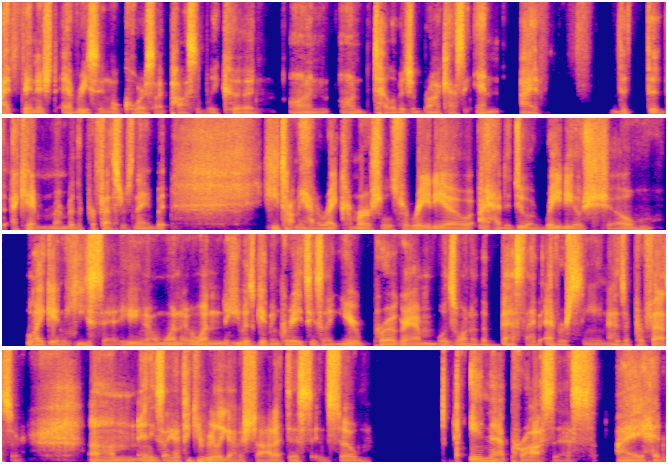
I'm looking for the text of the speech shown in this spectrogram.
I finished every single course I possibly could on on television broadcasting, and I the, the I can't remember the professor's name, but he taught me how to write commercials for radio. I had to do a radio show. Like, and he said, you know, when when he was giving grades, he's like, "Your program was one of the best I've ever seen as a professor." Um, and he's like, "I think you really got a shot at this." And so, in that process, I had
